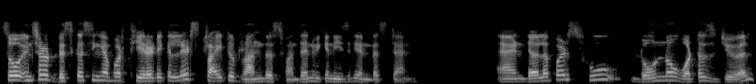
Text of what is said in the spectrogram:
So instead of discussing about theoretical, let's try to run this one. Then we can easily understand. And developers who don't know what is dual,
